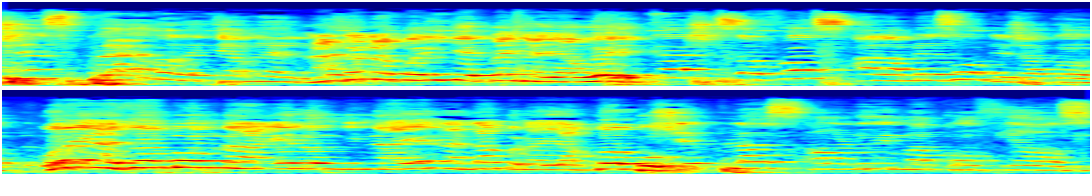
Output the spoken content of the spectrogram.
J'espère en l'éternel. naza na kolinga epai na yawe Il cache sa face à la maison de Jacob. Je place en lui ma confiance.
